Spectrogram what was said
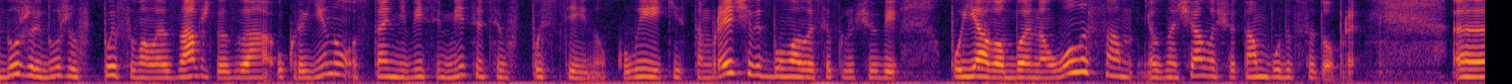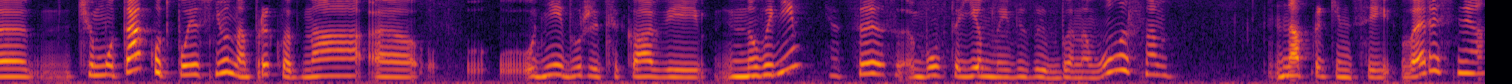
Дуже і дуже вписувала завжди за Україну останні вісім місяців постійно, коли якісь там речі відбувалися ключові. Поява Бена Волеса означала, що там буде все добре. Е, чому так? От поясню, наприклад, на е, одній дуже цікавій новині. Це був таємний візит Бена Волеса. Наприкінці вересня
